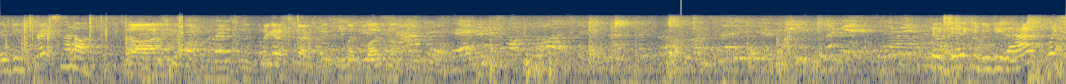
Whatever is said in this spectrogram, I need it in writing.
You're doing tricks now. No, I'm just going walk my medicine, but I gotta stretch because my blood's not Okay, can you do that? Like,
